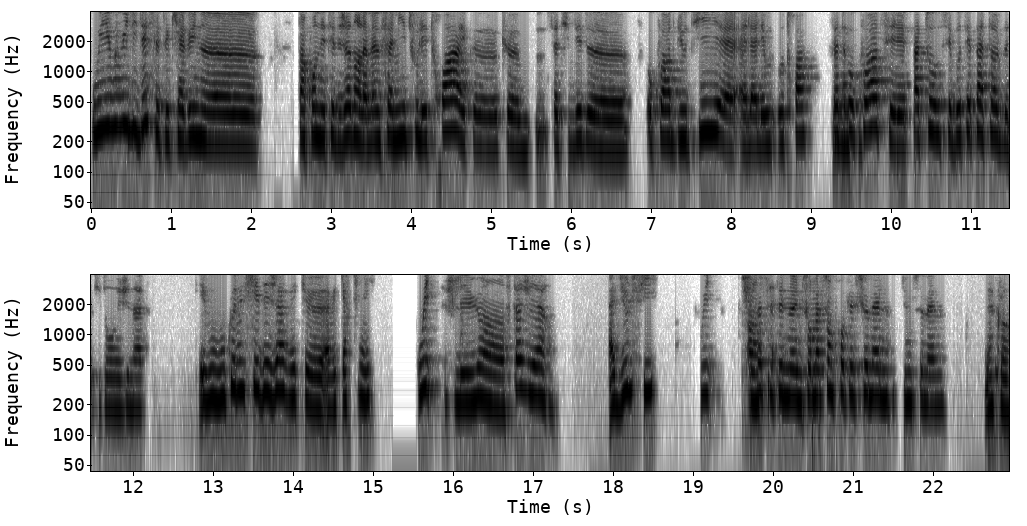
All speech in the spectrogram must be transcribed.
Oui, oui, oui. L'idée, c'était qu'il y avait une. Enfin, qu'on était déjà dans la même famille tous les trois et que, que cette idée de Awkward Beauty, elle, allait aux, trois. En fait, Awkward, c'est Pato, c'est Beauté Patol, le titre original. Et vous vous connaissiez déjà avec, avec Cartini? Oui, je l'ai eu en stagiaire. À Dulphy En fait, c'était une, formation professionnelle d'une semaine. D'accord.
